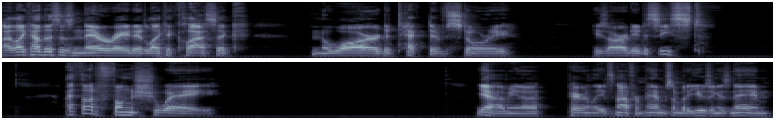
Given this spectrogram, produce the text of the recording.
I like how this is narrated like a classic noir detective story. He's already deceased. I thought feng shui. Yeah, I mean, uh, apparently it's not from him, somebody using his name.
